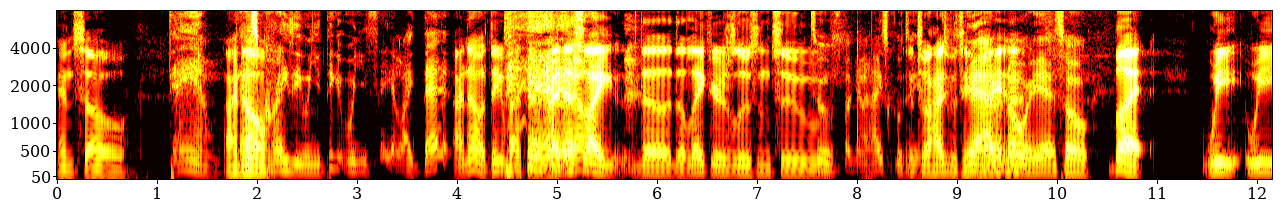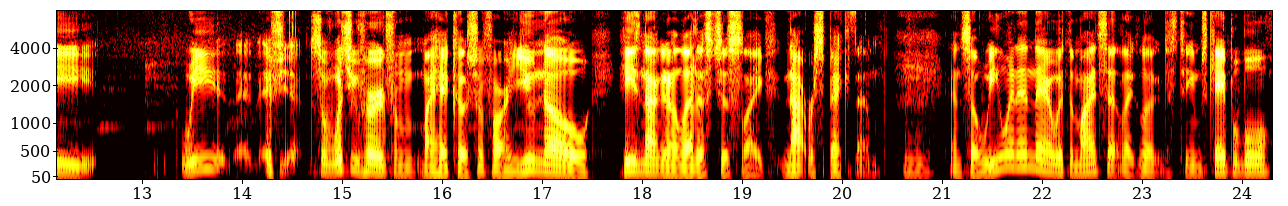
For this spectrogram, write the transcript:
And so Damn. I that's know. crazy when you think it, when you say it like that I know, think about that, right? That's like the the Lakers losing to to a fucking high school team. to a high school team, yeah, right? out of nowhere. Yeah. So But we we we if you so what you've heard from my head coach so far, you know he's not gonna let us just like not respect them. And so we went in there with the mindset like, look, this team's capable.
